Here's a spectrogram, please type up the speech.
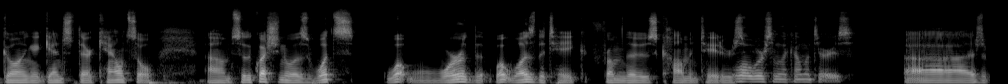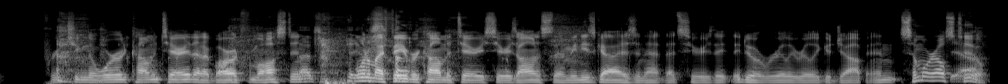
going against their counsel. Um, so the question was, what's what were the what was the take from those commentators? what were some of the commentaries? Uh, there's a preaching the word commentary that I borrowed from Austin. That's One of my favorite commentary series, honestly. I mean, these guys in that that series, they, they do a really really good job, and somewhere else Yeah. too.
